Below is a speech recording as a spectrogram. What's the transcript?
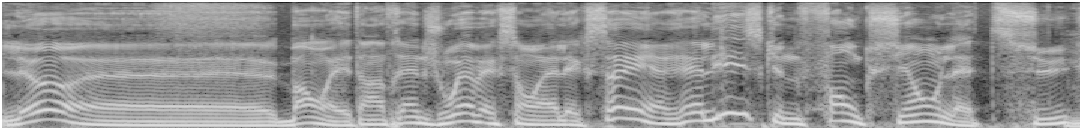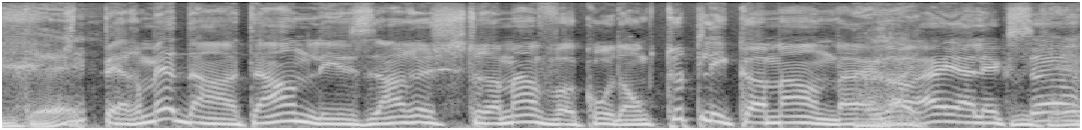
Là, euh, bon, elle est en train de jouer avec son Alexa et elle réalise qu'une fonction là-dessus qui te permet d'entendre les enregistrements vocaux. Donc, toutes les commandes. Exemple, Ouais. hey Alexa.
